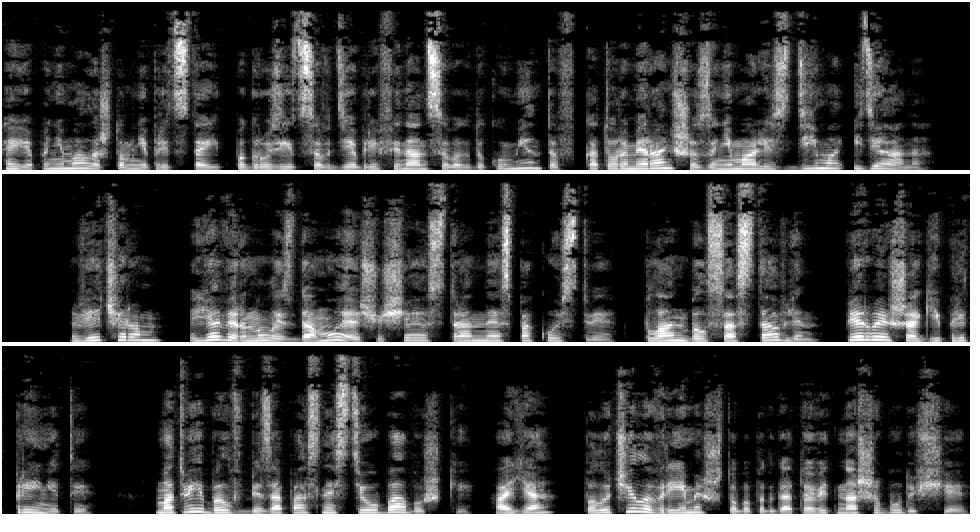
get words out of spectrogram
Я понимала, что мне предстоит погрузиться в дебри финансовых документов, которыми раньше занимались Дима и Диана. Вечером я вернулась домой, ощущая странное спокойствие. План был составлен, первые шаги предприняты, Матвей был в безопасности у бабушки, а я получила время, чтобы подготовить наше будущее.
